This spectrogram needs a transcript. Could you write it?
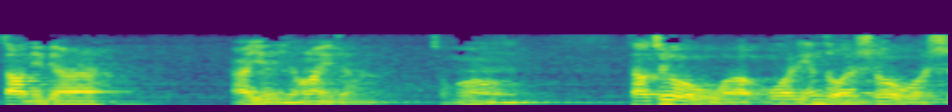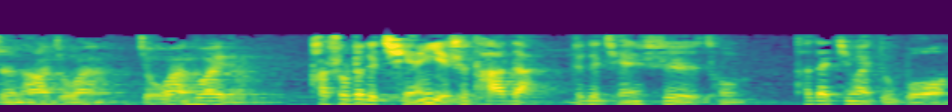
到那边，然后也赢了一点，总共到最后我我临走的时候我是拿了九万九万多一点。他说这个钱也是他的，这个钱是从他在境外赌博，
